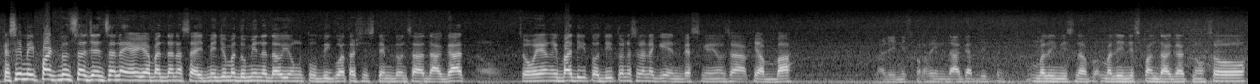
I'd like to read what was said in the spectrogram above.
Kasi may part doon sa Jensen na area banda na side, medyo madumi na daw yung tubig water system doon sa dagat. Oo. So kaya yung iba dito, dito na sila nag invest ngayon sa Kiamba. Malinis pa kasi yung dagat dito. Malinis na malinis pang dagat no. So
